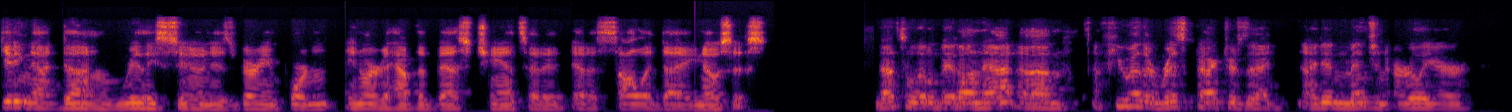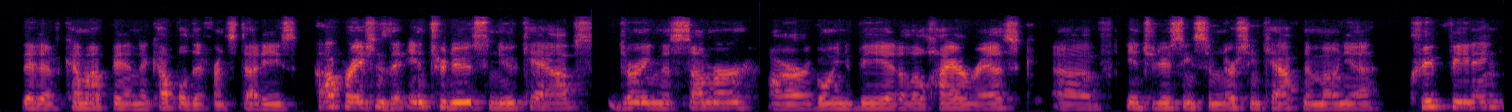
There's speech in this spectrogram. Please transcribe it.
getting that done really soon is very important in order to have the best chance at a, at a solid diagnosis. That's a little bit on that. Um, a few other risk factors that I, I didn't mention earlier that have come up in a couple different studies. Operations that introduce new calves during the summer are going to be at a little higher risk of introducing some nursing calf pneumonia creep feeding,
